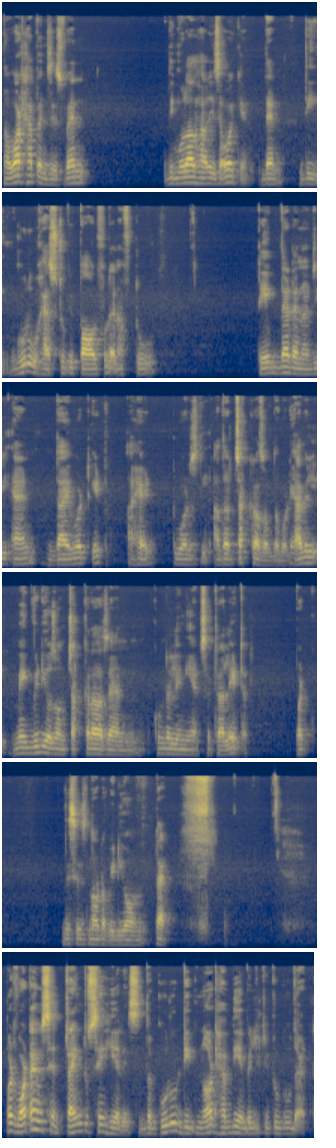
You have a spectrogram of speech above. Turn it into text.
Now what happens is when the muladhara is awakened then the guru has to be powerful enough to take that energy and divert it ahead towards the other chakras of the body. I will make videos on chakras and kundalini etc. later but this is not a video on that. But what I am trying to say here is the guru did not have the ability to do that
